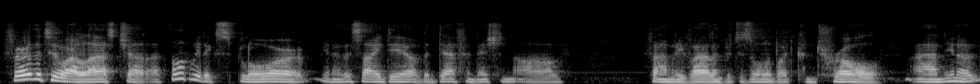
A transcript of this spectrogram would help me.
further to our last chat, I thought we'd explore, you know, this idea of the definition of family violence, which is all about control. And, you know,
